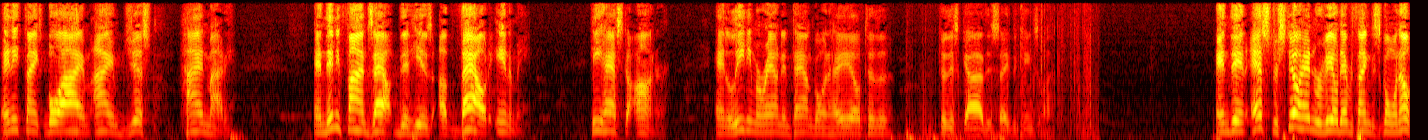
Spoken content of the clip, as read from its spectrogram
And he thinks, boy, I am, I am just high and mighty. And then he finds out that his avowed enemy, he has to honor and lead him around in town going, Hail to the to this guy that saved the king's life. And then Esther still hadn't revealed everything that's going on.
